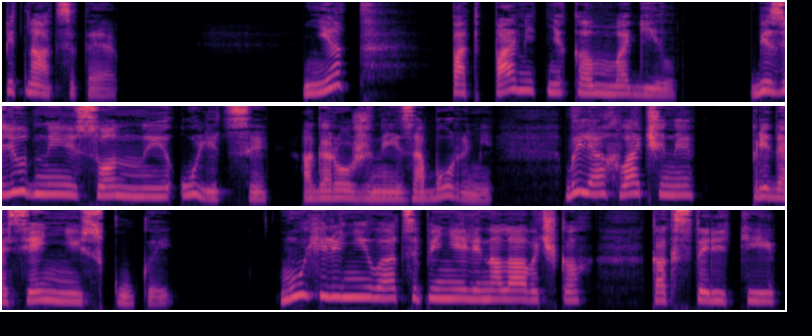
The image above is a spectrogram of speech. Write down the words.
15. Нет под памятником могил. Безлюдные сонные улицы, огороженные заборами, были охвачены предосенней скукой. Мухи лениво оцепенели на лавочках, как старики,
